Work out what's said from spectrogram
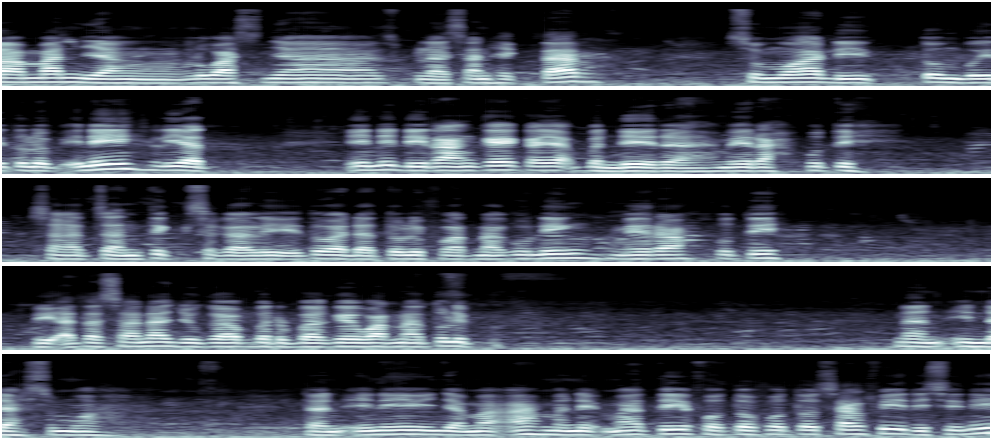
Taman yang luasnya belasan hektar semua ditumbuhi tulip ini lihat ini dirangkai kayak bendera merah putih. Sangat cantik sekali. Itu ada tulip warna kuning merah putih. Di atas sana juga berbagai warna tulip. Dan indah semua. Dan ini jamaah menikmati foto-foto selfie di sini.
